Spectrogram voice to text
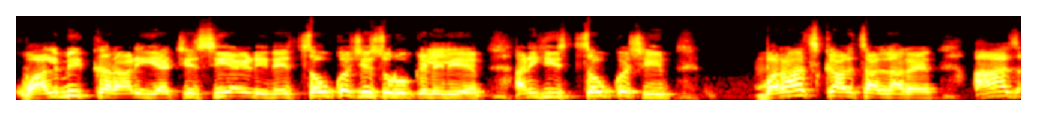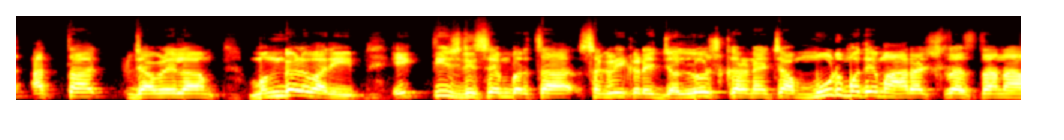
वाल्मिक कराड याची सी आय डीने चौकशी सुरू केलेली आहे. आणि ही चौकशी बराच काळ चालणार आहे. आज आत्ता ज्या वेळेला मंगळवारी एकतीस डिसेंबरचा सगळीकडे जल्लोष करण्याच्या मूडमध्ये महाराष्ट्र असताना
